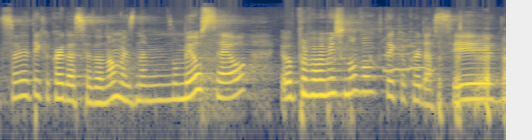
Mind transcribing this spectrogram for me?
você vai ter que acordar cedo ou não, mas na- no meu céu, eu provavelmente não vou ter que acordar cedo,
